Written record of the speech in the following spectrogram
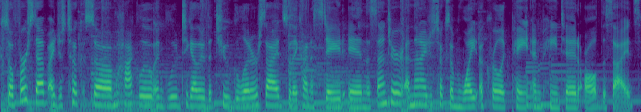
So first up, I just took some hot glue and glued together the two glitter sides so they kind of stayed in the center, and then I just took some white acrylic paint and painted all of the sides.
